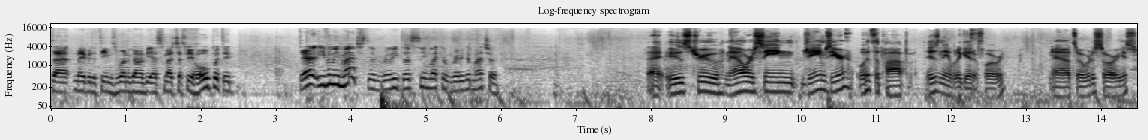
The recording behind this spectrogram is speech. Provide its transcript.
that maybe the teams weren't gonna be as matched as we hope, but they they're evenly matched. It really does seem like a really good matchup. That is true. Now we're seeing James here with the pop. Isn't able to get it forward. Now it's over to Sorius.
